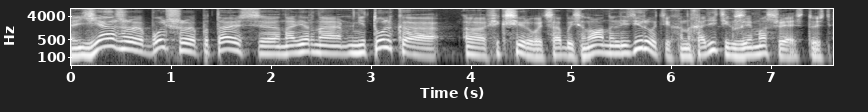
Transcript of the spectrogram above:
Я же больше пытаюсь, наверное, не только фиксировать события, но анализировать их и находить их взаимосвязь. То есть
